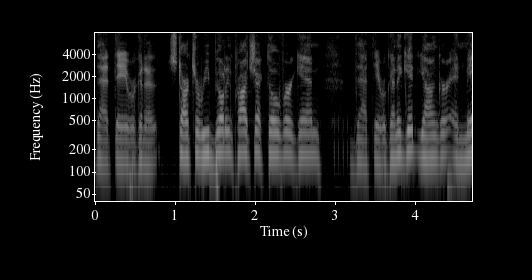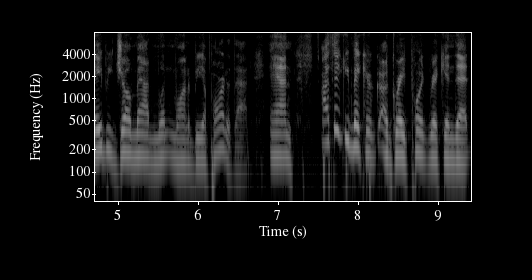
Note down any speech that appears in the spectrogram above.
that they were going to start the rebuilding project over again, that they were going to get younger, and maybe Joe Maddon wouldn't want to be a part of that. And I think you make a, a great point, Rick, in that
